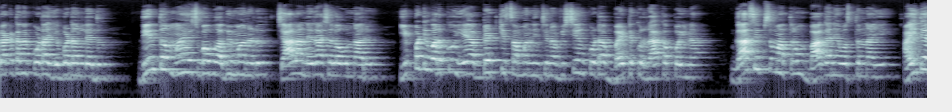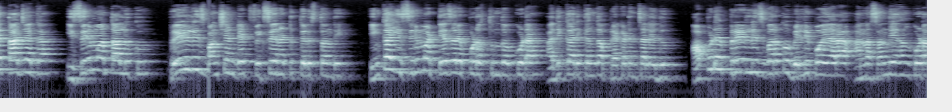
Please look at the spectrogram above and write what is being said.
ప్రకటన కూడా ఇవ్వడం లేదు. దీంతో మహేష్ బాబు అభిమానులు చాలా నిరాశలో ఉన్నారు. ఇప్పటి వరకు ఏ అప్డేట్కి సంబంధించిన విషయం కూడా బయటకు రాకపోయినా గాసిప్స్ మాత్రం బాగానే వస్తున్నాయి. అయితే తాజాగా ఈ సినిమా తాలూకు pre release function date fix అయినట్టు తెలుస్తోంది. ఇంకా ఈ సినిమా టీజర్ ఎప్పుడు వస్తుందో కూడా అధికారికంగా ప్రకటించలేదు. అప్పుడే ప్రీ రిలీజ్ వరకు వెళ్ళిపోయారా అన్న సందేహం కూడా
